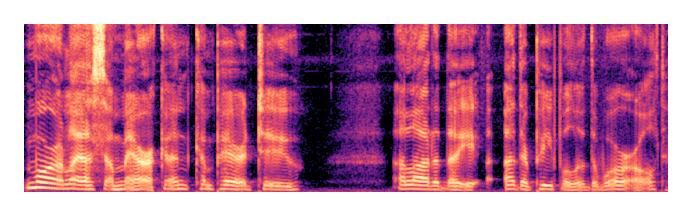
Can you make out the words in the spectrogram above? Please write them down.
more or less American compared to a lot of the other people of the world.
